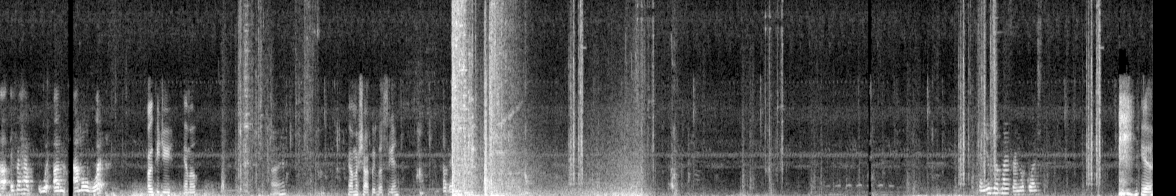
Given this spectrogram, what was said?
Uh, if I have what um ammo, what? RPG ammo. Alright. Yeah, I'm a shockwave vest again. Okay. Can you accept my friend request? yeah,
